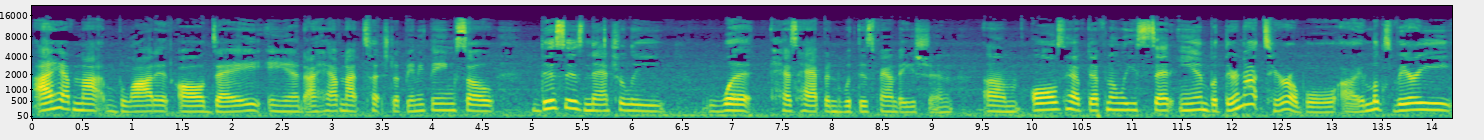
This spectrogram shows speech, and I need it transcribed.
I have not blotted all day, and I have not touched up anything, so this is naturally what has happened with this foundation. Um, oils have definitely set in, but they're not terrible. Uh, it looks very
